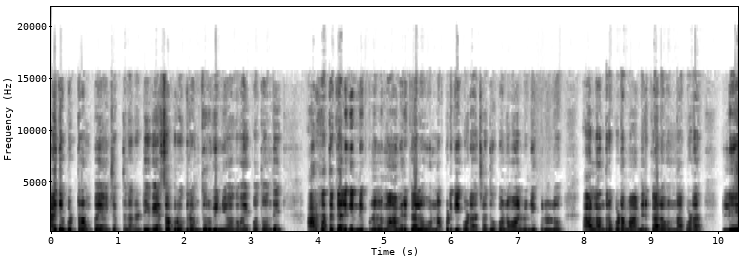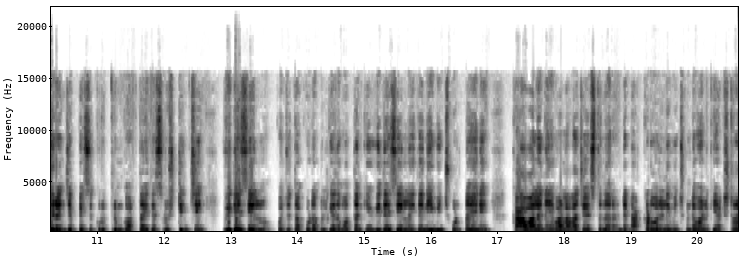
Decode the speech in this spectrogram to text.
అయితే ఇప్పుడు ట్రంప్ ఏం చెప్తున్నారంటే ఈ వేసా ప్రోగ్రామ్ దుర్వినియోగం అయిపోతుంది. అర్హత కలిగిన నిపుణులు మా అమెరికాలో ఉన్నప్పటికీ కూడా చదువుకున్న వాళ్ళు నిపుణులు వాళ్ళందరూ కూడా మా అమెరికాలో ఉన్నా కూడా లేరని చెప్పేసి కృత్రిమ కొరత అయితే సృష్టించి విదేశీయులను కొంచెం తక్కువ డబ్బులకి ఏదో మొత్తానికి విదేశీయులను అయితే నియమించుకుంటున్నాయని కావాలనే వాళ్ళు అలా చేస్తున్నారు. అంటే అక్కడ వాళ్ళు నియమించుకుంటే వాళ్ళకి ఎక్స్ట్రా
